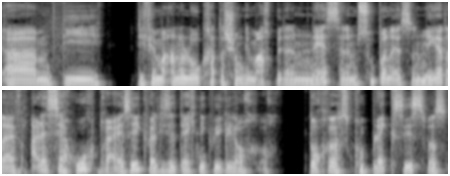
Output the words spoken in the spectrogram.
Ähm, die, die Firma Analog hat das schon gemacht mit einem NES, einem Super NES, einem Mega Drive, alles sehr hochpreisig, weil diese Technik wirklich auch, auch doch recht komplex ist, was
